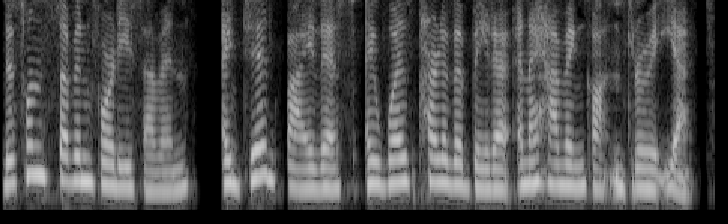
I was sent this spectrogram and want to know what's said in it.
This one's 747. I did buy this. I was part of the beta and I haven't gotten through it yet.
